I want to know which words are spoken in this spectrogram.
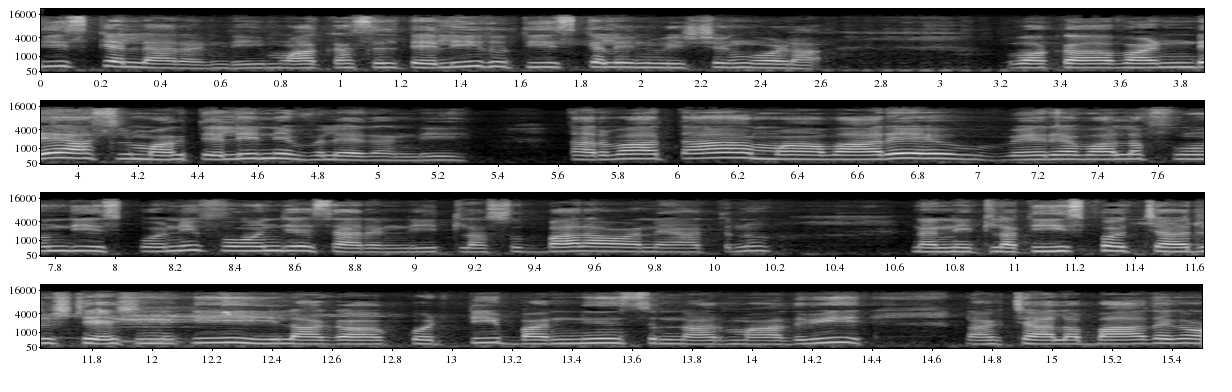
తీసుకెళ్ళారండి. మాకు అసలు తెలియదు తీసుకెళ్ళిన విషయం కూడా. ఒక వన్ డే అసలు మాకు తెలియనివ్వలేదండి. తర్వాత మా వారే వేరే వాళ్ళ ఫోన్ తీసుకొని ఫోన్ చేశారండి. ఇట్లా సుబ్బారావు అనే అతను నన్ను ఇట్లా తీసుకొచ్చారు స్టేషన్కి ఇలాగా కొట్టి బంధిస్తున్నారు మాధవి. నాకు చాలా బాధగా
